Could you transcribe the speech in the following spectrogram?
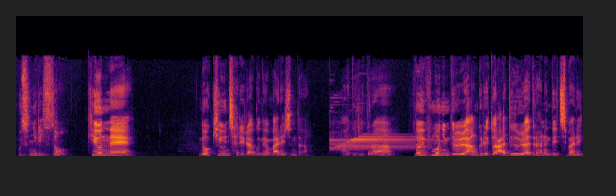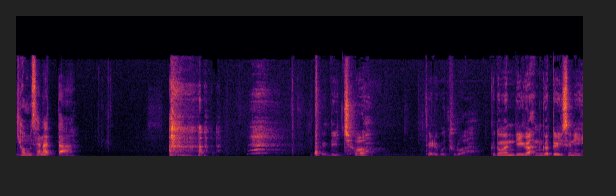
무슨 일 있어? 기운 내. 너 기운 차리라고 내가 말해준다. 아들이더라. 너희 부모님들 안 그래도 아들 아들 하는데 집안에 경사 났다. 네처 데리고 들어와. 그동안 네가 한 것도 있으니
